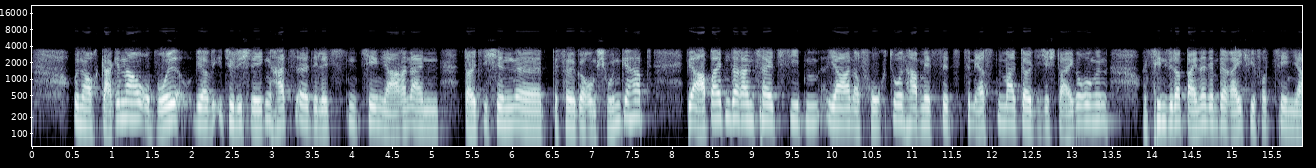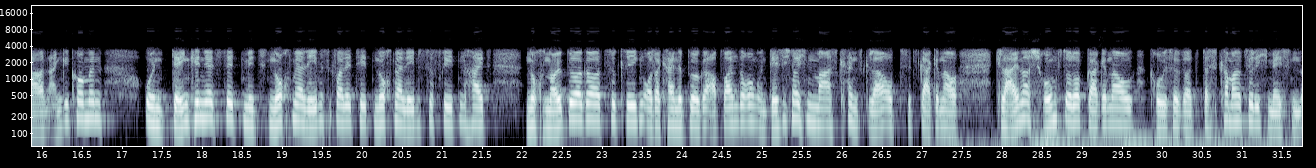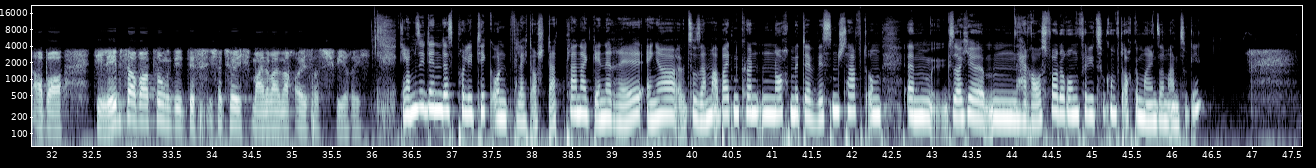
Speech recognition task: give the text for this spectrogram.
und auch Gaggenau, obwohl wir natürlich legen, hat äh, die letzten zehn Jahre einen deutlichen äh, Bevölkerungsschwund gehabt. Wir arbeiten daran seit sieben Jahren auf Hochtouren, haben jetzt, jetzt zum ersten Mal deutliche Steigerungen und sind wieder beinahe in dem Bereich wie vor zehn Jahren angekommen und denken jetzt mit noch mehr Lebensqualität, noch mehr Lebenszufriedenheit, noch Neubürger zu kriegen oder keine Bürgerabwanderung. Und das ist natürlich ein Maß ganz klar, ob es jetzt gar genau kleiner schrumpft oder ob gar genau größer wird. Das kann man natürlich messen, aber die Lebenserwartung, die, das ist natürlich meiner Meinung nach äußerst schwierig. Glauben Sie denn, dass Politik und vielleicht auch Stadtplaner generell enger zusammenarbeiten könnten noch mit der Wissenschaft, um ähm, solche ähm, Herausforderungen für die Zukunft auch gemeinsam anzugehen?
